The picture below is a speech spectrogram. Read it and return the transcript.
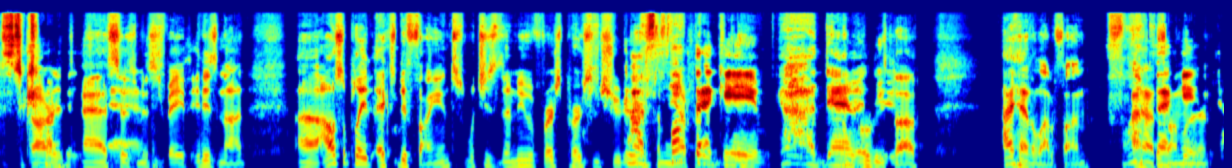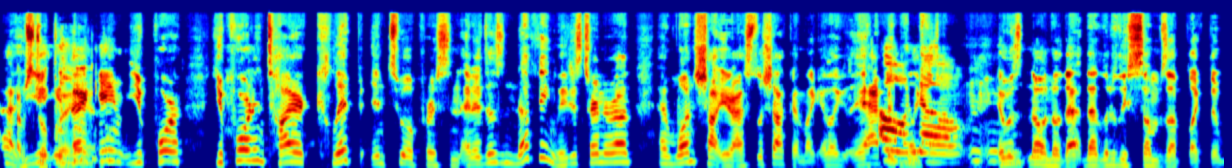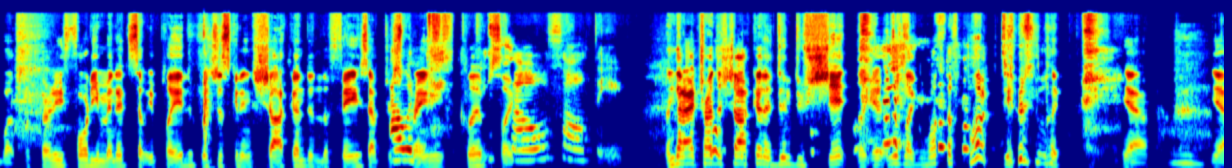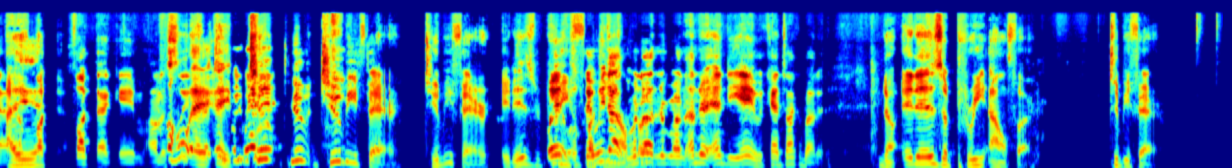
scar its Fucking ass says. Miss Faith. It is not. Uh, I also played XDefiant, which is the new first person shooter God, coming out fuck from, that game. God damn it. Ubisoft. I had a lot of fun. Fuck I had that fun game. with it. God, I'm you- still in playing that it. game. You pour you pour an entire clip into a person and it does nothing. They just turn around and one shot your ass with a shotgun. Like it, like it happened. Oh like, no, Mm-mm. It was no, no. That that literally sums up like the what the 30, 40 minutes that we played was just getting shotgunned in the face after I would spraying be clips. Like, so salty. and then I tried the shotgun. It didn't do shit. Like it was like, what the fuck, dude? like, yeah, yeah. no, I- fuck, fuck that game. Honestly. Oh, hey, hey, to, to to be fair, to be fair, it is Wait, pre okay, we not, we're not we're under NDA. We can't talk about it. No, it is a pre-alpha. To be fair,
